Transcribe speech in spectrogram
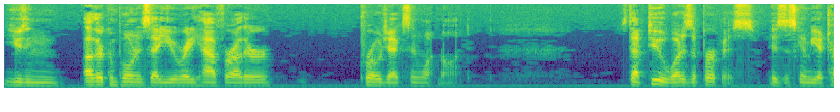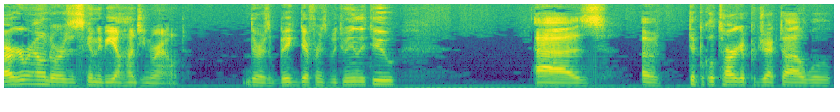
using other components that you already have for other projects and whatnot. Step two, what is the purpose? Is this going to be a target round or is this going to be a hunting round? There's a big difference between the two, as a typical target projectile will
